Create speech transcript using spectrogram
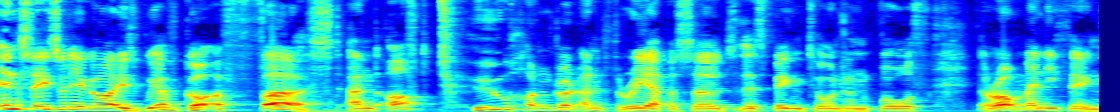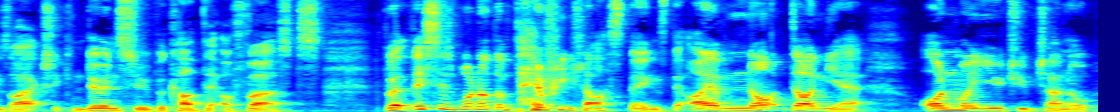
In today's video guys, we have got a first, and after 203 episodes, this being 204th, there aren't many things I actually can do in Supercard that are firsts. But this is one of the very last things that I have not done yet on my YouTube channel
